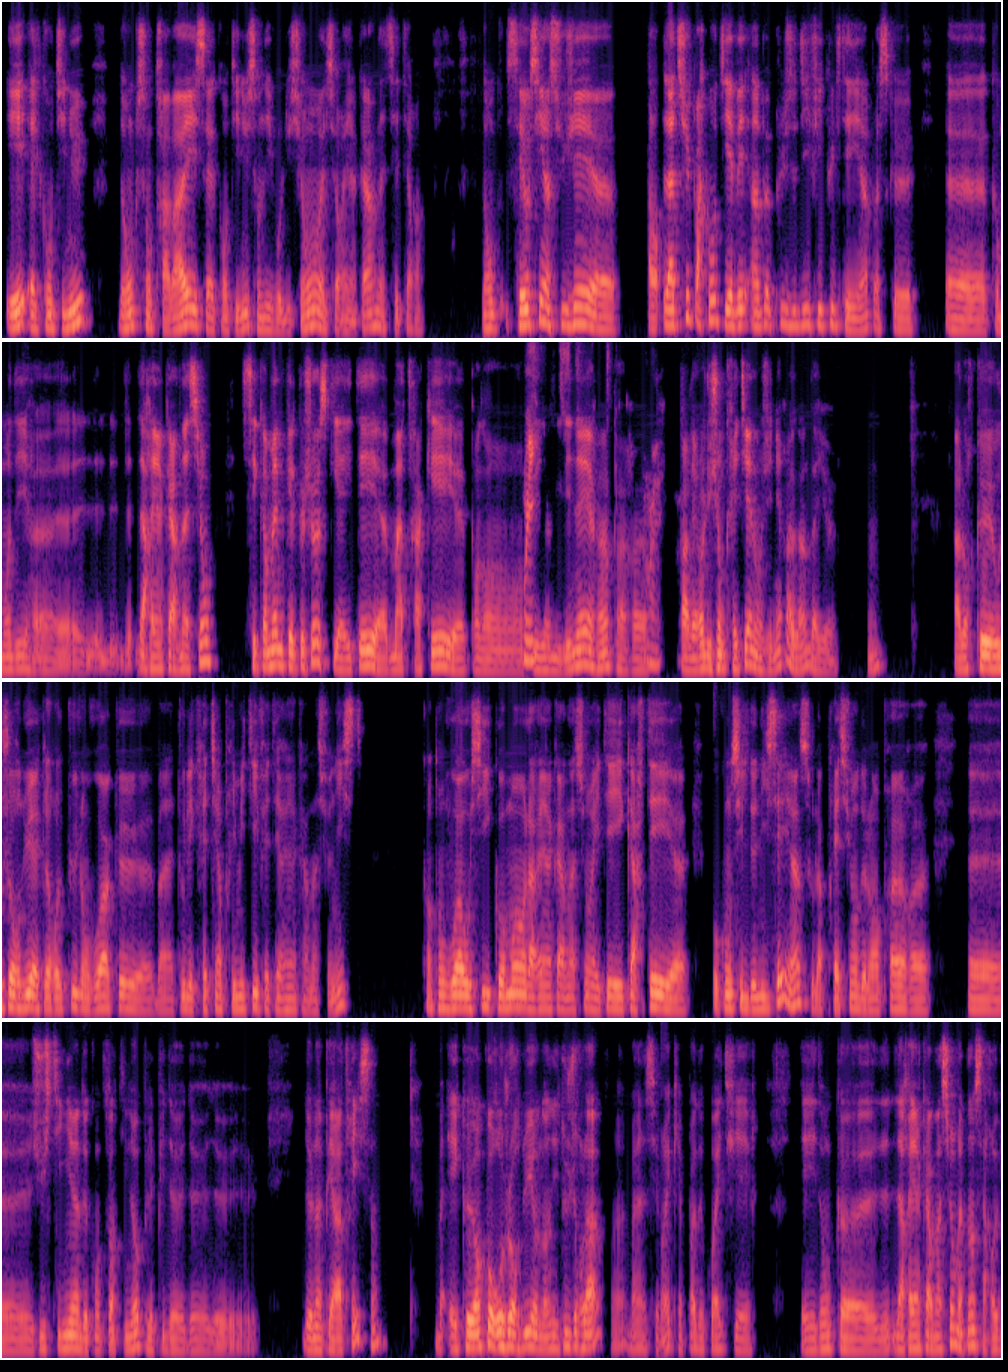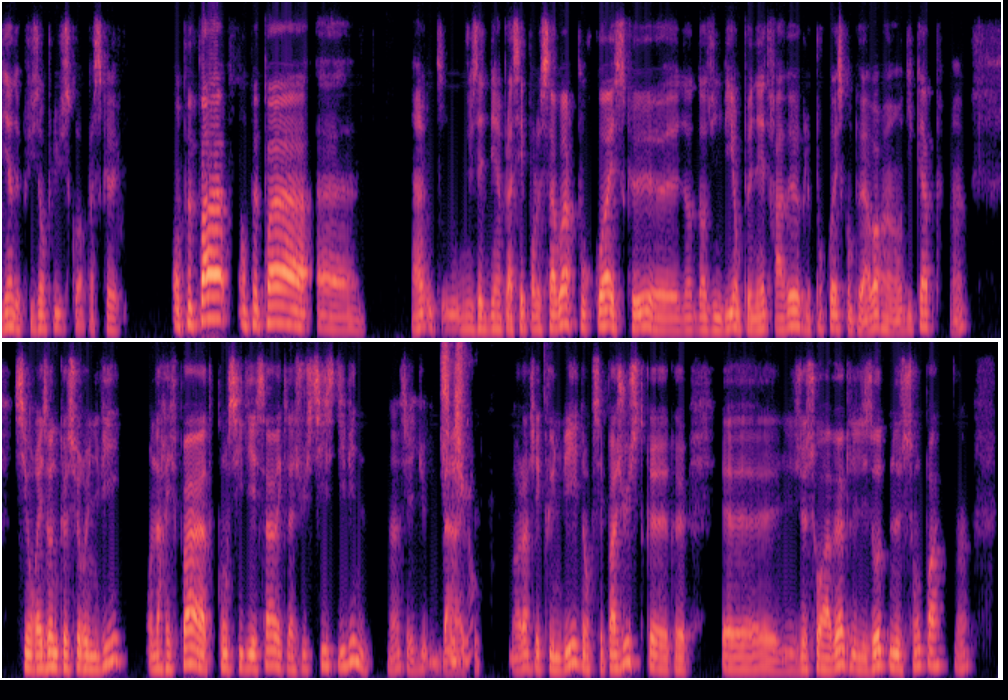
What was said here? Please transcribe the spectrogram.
Et elle continue donc son travail, elle continue son évolution, elle se réincarne, etc. Donc c'est aussi un sujet euh, alors là-dessus, par contre, il y avait un peu plus de difficultés, hein, parce que, euh, comment dire, euh, la réincarnation, c'est quand même quelque chose qui a été euh, matraqué euh, pendant plus d'un millénaire hein, par, euh, par les religions chrétiennes en général, hein, d'ailleurs. Hein. Alors qu'aujourd'hui, avec le recul, on voit que ben, tous les chrétiens primitifs étaient réincarnationnistes. Quand on voit aussi comment la réincarnation a été écartée au concile de Nicée, hein, sous la pression de l'empereur euh, euh, Justinien de Constantinople et puis de, de, de, de l'impératrice, hein, bah, et que encore aujourd'hui on en est toujours là, ben, c'est vrai qu'il n'y a pas de quoi être fier. Et donc euh, la réincarnation maintenant ça revient de plus en plus quoi, parce que on peut pas, on peut pas euh, Hein, vous êtes bien placé pour le savoir. Pourquoi est-ce que euh, dans, une vie on peut naître aveugle? Pourquoi est-ce qu'on peut avoir un handicap hein? Si on raisonne que sur une vie, on n'arrive pas à concilier ça avec la justice divine. Hein? C'est du, ben, voilà, j'ai qu'une vie, donc c'est pas juste que, que euh, je sois aveugle et les autres ne sont pas.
